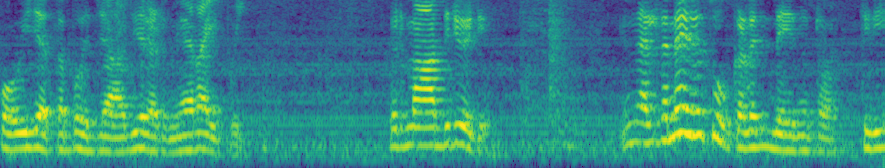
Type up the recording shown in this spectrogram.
കോഴി ചത്തപ്പോൾ ഒരു ജാതി ഒരു ഇടങ്ങേറായിപ്പോയി ഒരുമാതിരി വരും ഇന്നലെ തന്നെ അതിന് സൂക്കടലുണ്ടായിരുന്നു കേട്ടോ ഒത്തിരി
